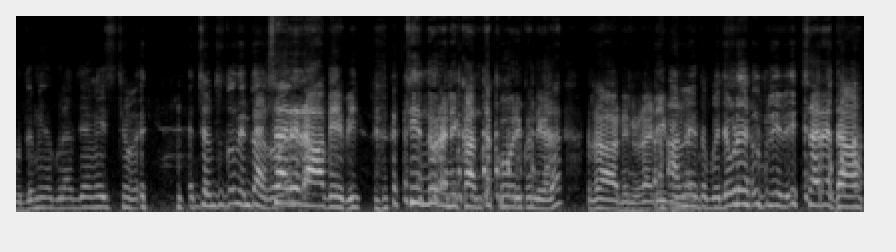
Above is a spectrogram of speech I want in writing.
గుద్ద మీద గులాబ్ జామ్ వేసి చెం- చెంచుతో తింటారు. సరే రా బేబీ. తిందురా నీకు అంత కోరిక ఉంది కదా. రా నేను రెడీ కూడా సరే దా.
